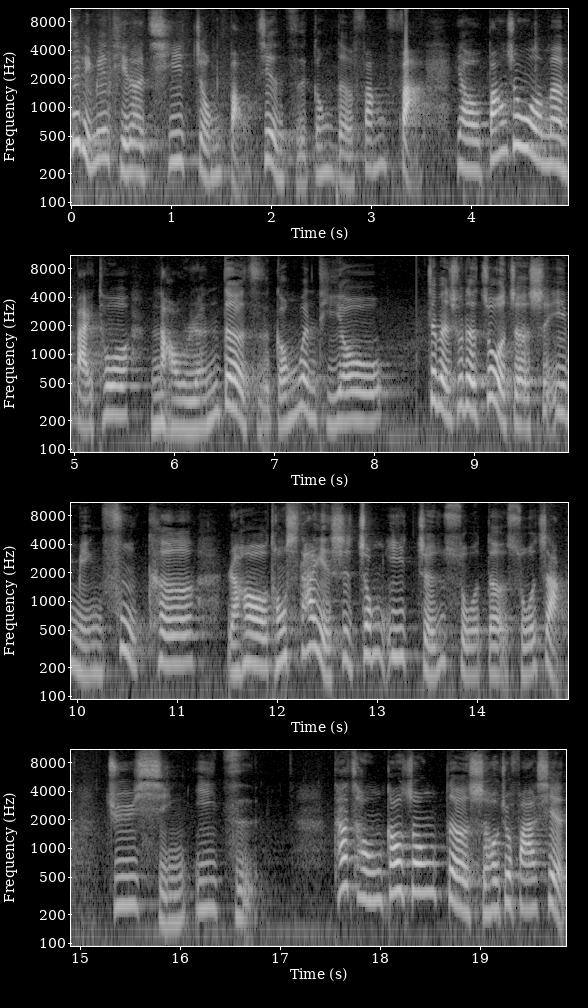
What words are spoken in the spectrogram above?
这里面提了七种保健子宫的方法，要帮助我们摆脱恼人的子宫问题哦。这本书的作者是一名妇科，然后同时他也是中医诊所的所长。居行一子，他从高中的时候就发现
